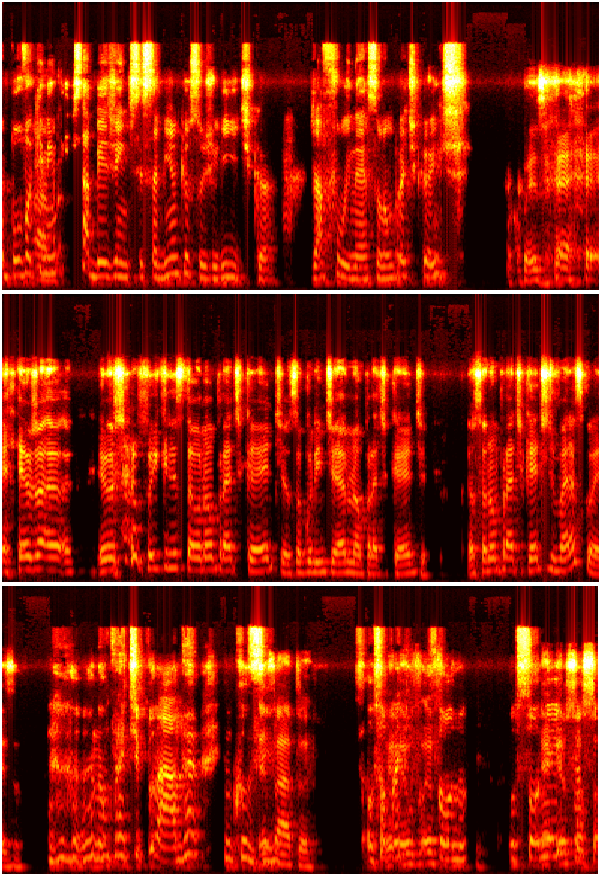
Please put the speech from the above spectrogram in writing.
O povo aqui ah, nem mas... quer saber, gente. Vocês sabiam que eu sou jurídica? Já fui, né? Sou não praticante. Pois é, eu já, eu já fui cristão não praticante, eu sou corintiano não praticante. Eu sou não praticante de várias coisas. não pratico nada, inclusive. Exato. Eu só pratico eu, eu, sono. O sono é, eu sou, só,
